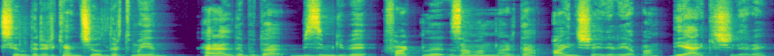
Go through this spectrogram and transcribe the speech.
Çıldırırken çıldırtmayın. Herhalde bu da bizim gibi farklı zamanlarda aynı şeyleri yapan diğer kişilere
